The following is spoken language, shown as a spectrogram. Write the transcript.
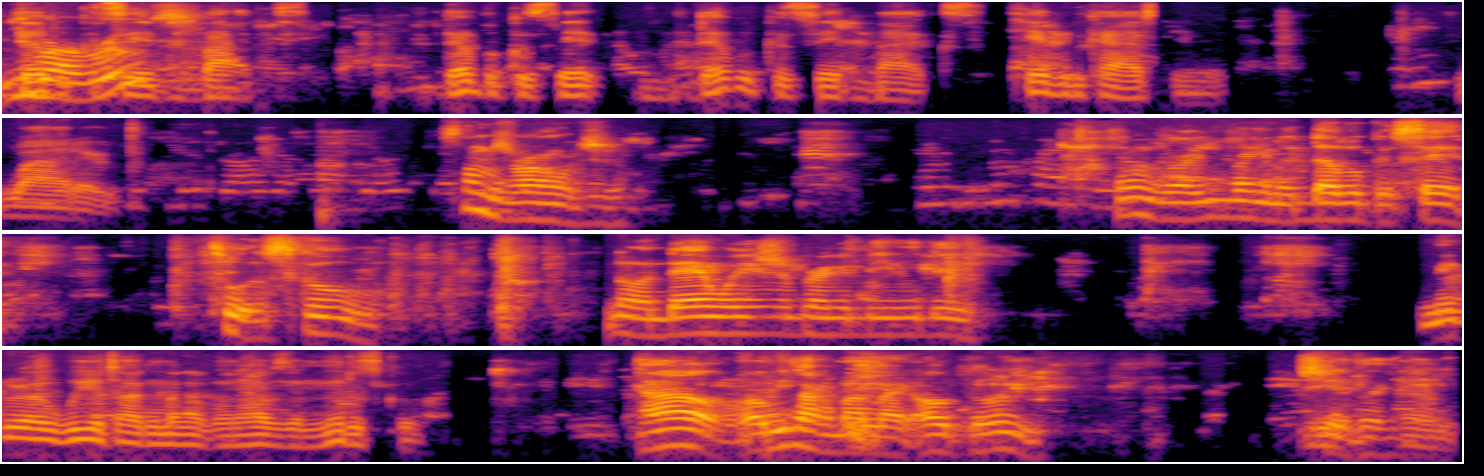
You double brought cassette Roots? box. Double cassette double cassette box. Kevin Costner. Wyatt Earp. Something's wrong with you. Something's wrong. You bringing a double cassette to a school, knowing damn well you should bring a DVD. Negro, we were talking about when I was in middle school. Oh, well, we talking about like oh three. Shit, Yeah, like um,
